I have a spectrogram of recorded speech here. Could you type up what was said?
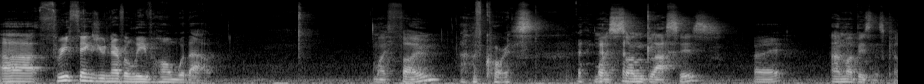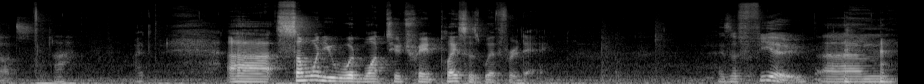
Uh, three things you never leave home without. My phone, Of course. my sunglasses, right. and my business cards. Uh, someone you would want to trade places with for a day. There's a few. Um,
